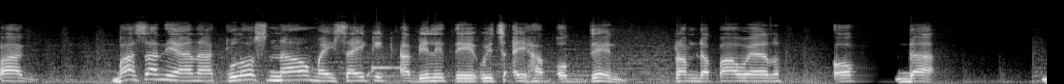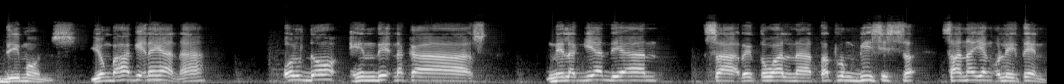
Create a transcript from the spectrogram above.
pag basa niya na close now my psychic ability which I have obtained from the power of the demons. Yung bahagi na yan, ha? Although hindi naka nilagyan diyan sa ritual na tatlong bisis sa- sana yang ulitin.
